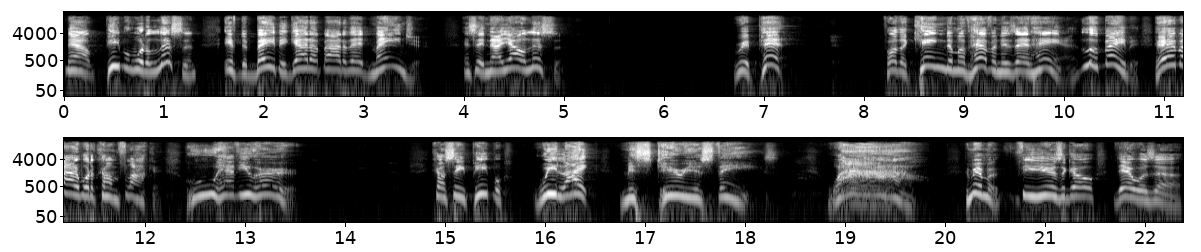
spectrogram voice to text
Now, people would have listened if the baby got up out of that manger and said, Now, y'all listen, repent, for the kingdom of heaven is at hand. Little baby, everybody would have come flocking. Who have you heard? Because, see, people, we like mysterious things. Wow. Remember, a few years ago, there was a,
